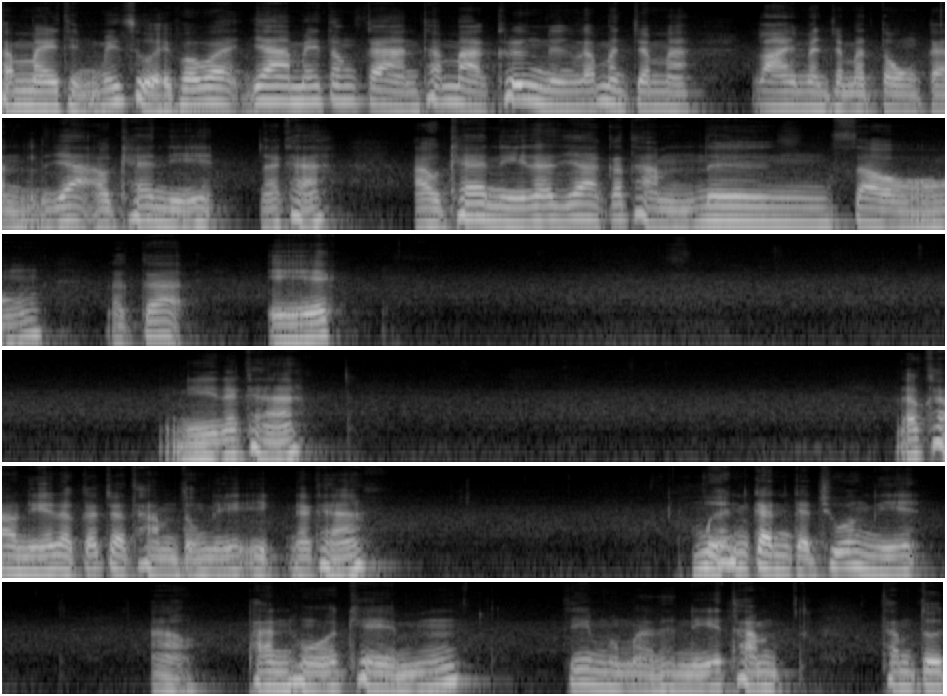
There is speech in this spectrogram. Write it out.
ทำไมถึงไม่สวย เพราะว่าย่าไม่ต้องการถ้ามาครึ่งหนึ่งแล้วมันจะมา ลายมันจะมาตรงกันย่าเอาแค่นี้นะคะ เอาแค่นี้แล้วย่าก็ทำหนึ่งสองแล้วก็ x อย่างนี้นะคะ แล้วคราวนี้เราก็จะทำตรงนี้อีกนะคะ เหมือนกันกับช่วงนี้อ้าวพันหัวเข็มที่มลงมาทางนี้ทำทำตัว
